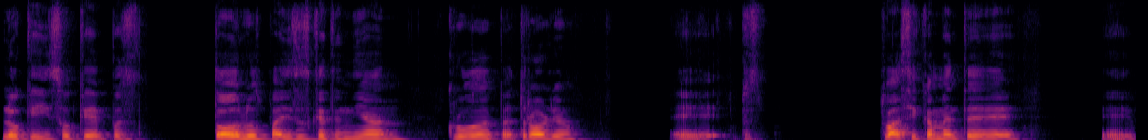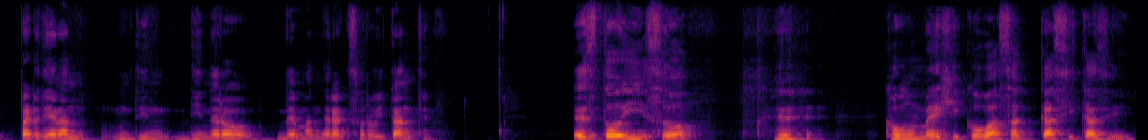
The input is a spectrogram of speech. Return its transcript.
lo que hizo que pues todos los países que tenían crudo de petróleo, eh, pues básicamente eh, perdieran dinero de manera exorbitante. Esto hizo, como México basa casi casi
